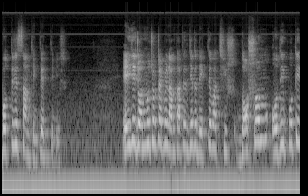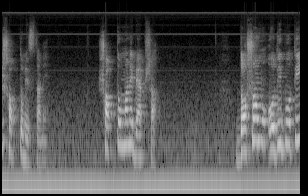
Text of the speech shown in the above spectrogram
বত্রিশ সামথিং তেত্রিশ। এই যে জন্মচকটা পেলাম, তাতে যেটা দেখতে পাচ্ছি, দশম অধিপতি সপ্তম স্থানে। সপ্তম মানে ব্যবসা। দশম অধিপতি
